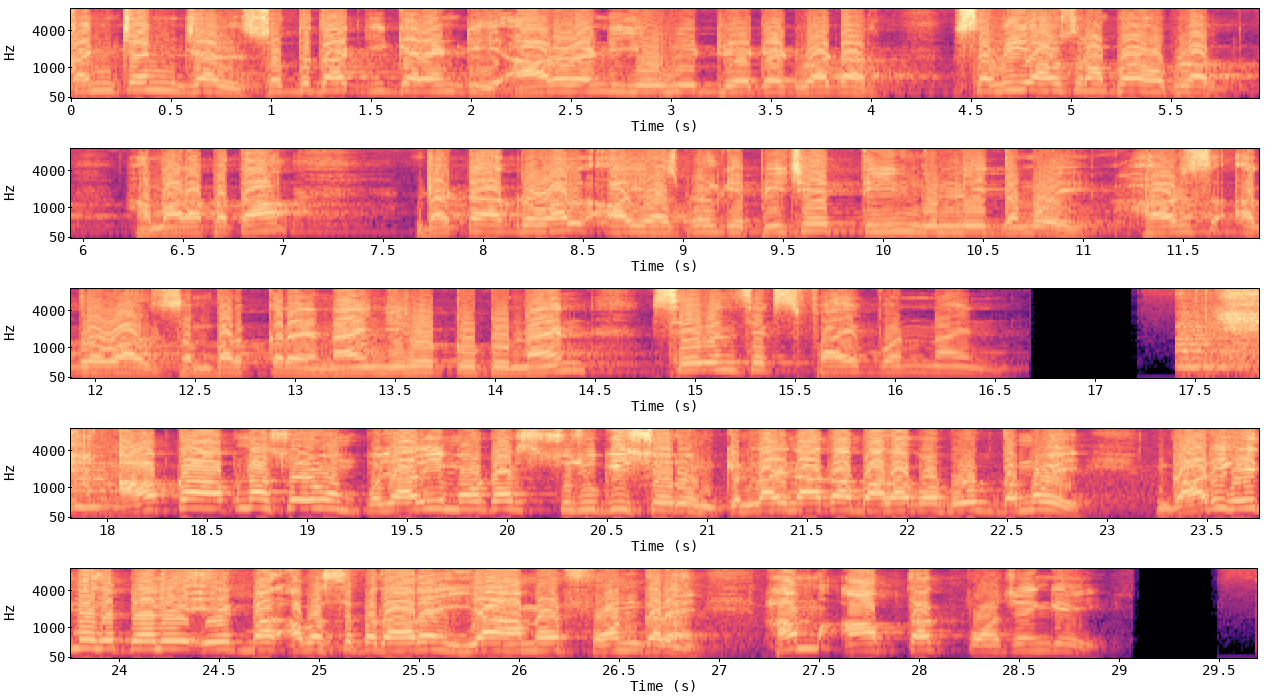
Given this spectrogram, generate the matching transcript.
कंचन जल, शुद्धता की guarantee R and UV treated water सभी अवसरों पर उपलब्ध। हमारा पता, डॉक्टर अग्रवाल आई हॉस्पिटल के पीछे तीन गुल्ली दमोई। हर्ष अग्रवाल, संपर्क करें nine zero two two nine, seven six five one nine. आपका अपना showroom Pujari motors, Suzuki showroom Killai नाका बालाकोट रोड दमोई। गाड़ी खरीदने से पहले एक बार अवश्य पधारें या हमें फ़ोन करें। हम आप तक पहुँचेंगे।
